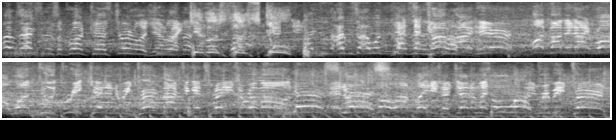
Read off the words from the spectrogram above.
I was acting as a broadcast journalist. Yeah, you know right. Give us the scoop. I, was- I was. I wasn't Get the causing come right here on Monday Night Raw. One, two, three, kid in the return match against Razor Ramon. Yes, and yes. also up, ladies and gentlemen, So what? when we return,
